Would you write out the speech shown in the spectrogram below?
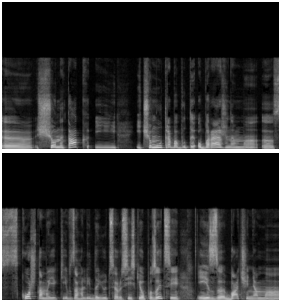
е, що не так, і і чому треба бути обережним е, з коштами, які взагалі даються російській опозиції, і з баченням, е,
